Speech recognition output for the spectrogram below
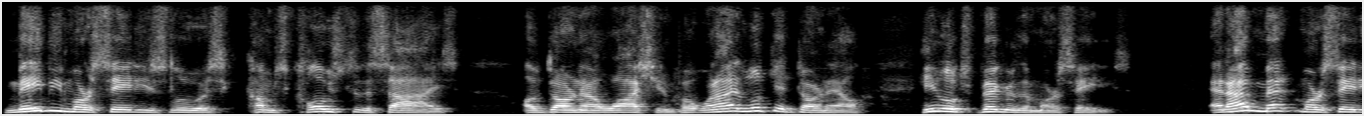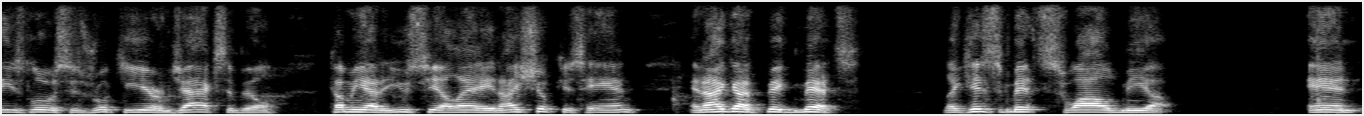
maybe Marcedes Lewis comes close to the size of Darnell Washington. But when I look at Darnell, he looks bigger than Marcedes. And I met Marcedes Lewis's rookie year in Jacksonville coming out of UCLA, and I shook his hand and I got big mitts. Like his mitts swallowed me up. And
